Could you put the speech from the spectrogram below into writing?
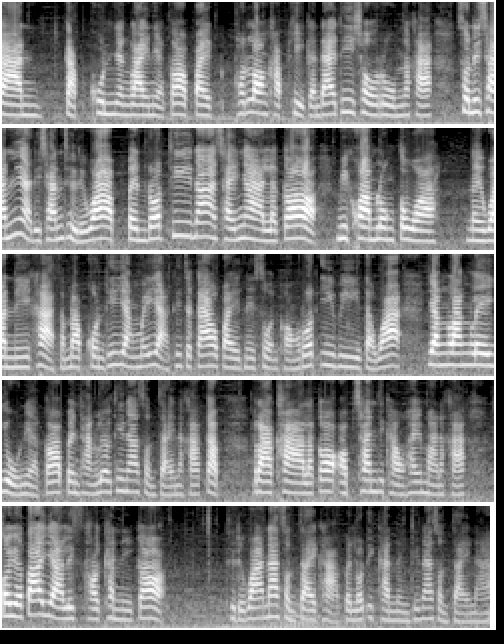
การณ์กับคุณอย่างไรเนี่ยก็ไปทดลองขับขี่กันได้ที่โชว์รูมนะคะ ส่วนดิฉันเนี่ยดิฉันถือได้ว่าเป็นรถที่น่าใช้งานแล้วก็มีความลงตัวในวันนี้ค่ะสำหรับคนที่ยังไม่อยากที่จะก้าวไปในส่วนของรถ EV แต่ว่ายังลังเลอยู่เนี่ยก็เป็นทางเลือกที่น่าสนใจนะคะ กับราคาแล้วก็ออปชันที่เขาให้มานะคะ Toyota Yaris Cross คันนี้ก็ ถือได้ว่าน่าสนใจค่ะ เป็นรถอีกคันหนึ่งที่น่าสนใจนะ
